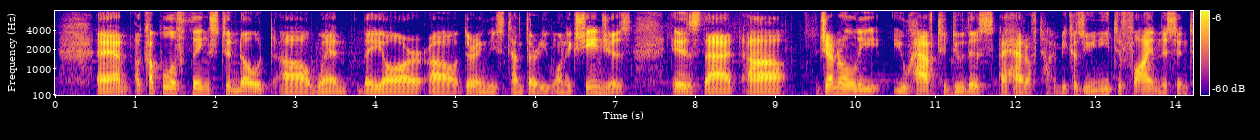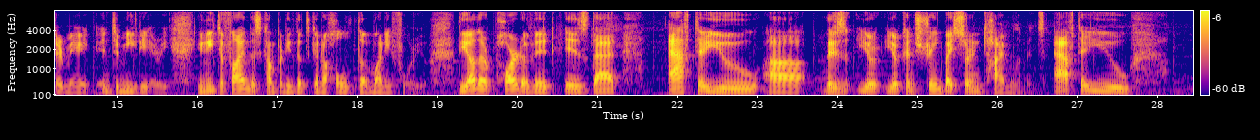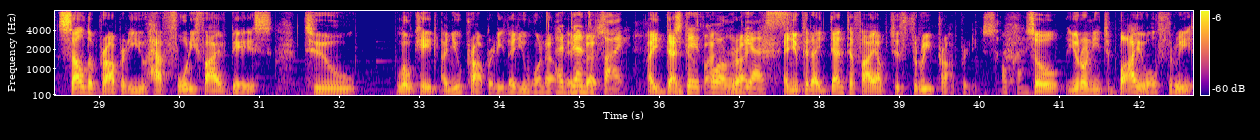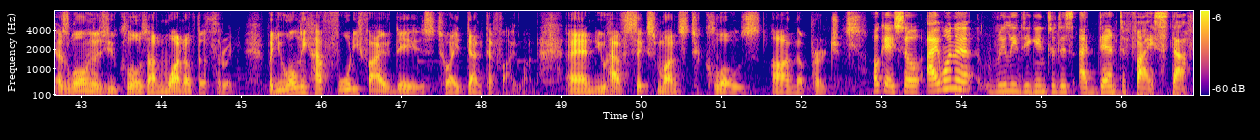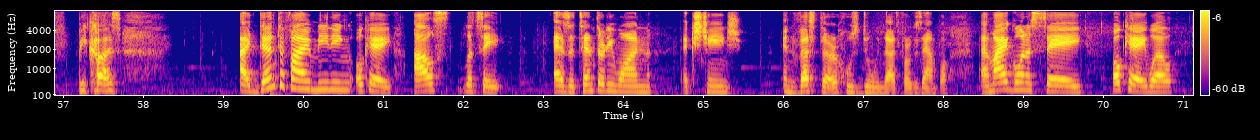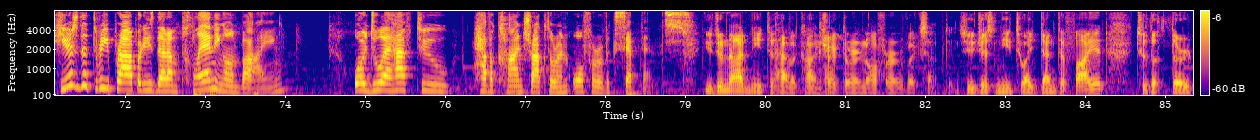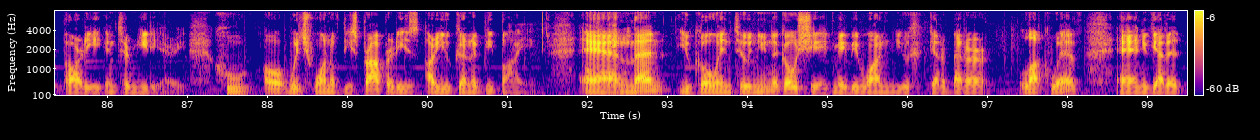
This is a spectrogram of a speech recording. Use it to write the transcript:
And a couple of things to note uh, when they are uh, during these 1031 exchanges is that uh, generally you have to do this ahead of time because you need to find this interme intermediary. You need to find this company that's going to hold the money for you. The other part of it is that after you uh, there's you're you're constrained by certain time limits. After you sell the property, you have 45 days to locate a new property that you want to identify. Invest identify right. yes. And you could identify up to three properties. Okay. So you don't need to buy all three as long as you close on one of the three. But you only have 45 days to identify one. And you have six months to close on the purchase. Okay so i want to really dig into this identify stuff because identify meaning okay i'll let's say as a 1031 exchange investor who's doing that, for example, am I going to say, okay, well, here's the three properties that I'm planning on buying, or do I have to have a contract or an offer of acceptance? You do not need to have a contract okay. or an offer of acceptance. You just need to identify it to the third party intermediary. Who or which one of these properties are you going to be buying? and okay. then you go into and you negotiate maybe one you get a better luck with and you get it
